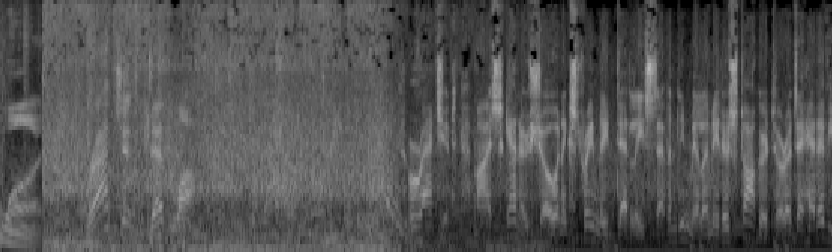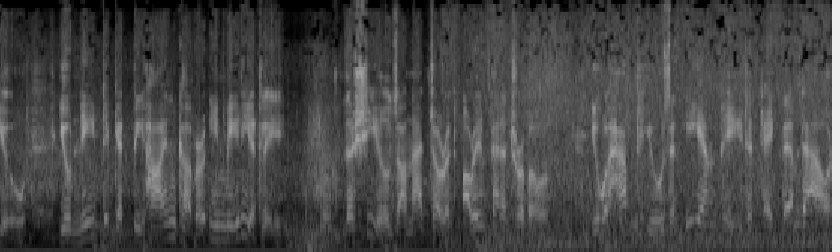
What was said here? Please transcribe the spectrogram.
1. Ratchet Deadlock. Ratchet, my scanners show an extremely deadly 70mm stalker turret ahead of you. You need to get behind cover immediately. The shields on that turret are impenetrable. You will have to use an EMP to take them down.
